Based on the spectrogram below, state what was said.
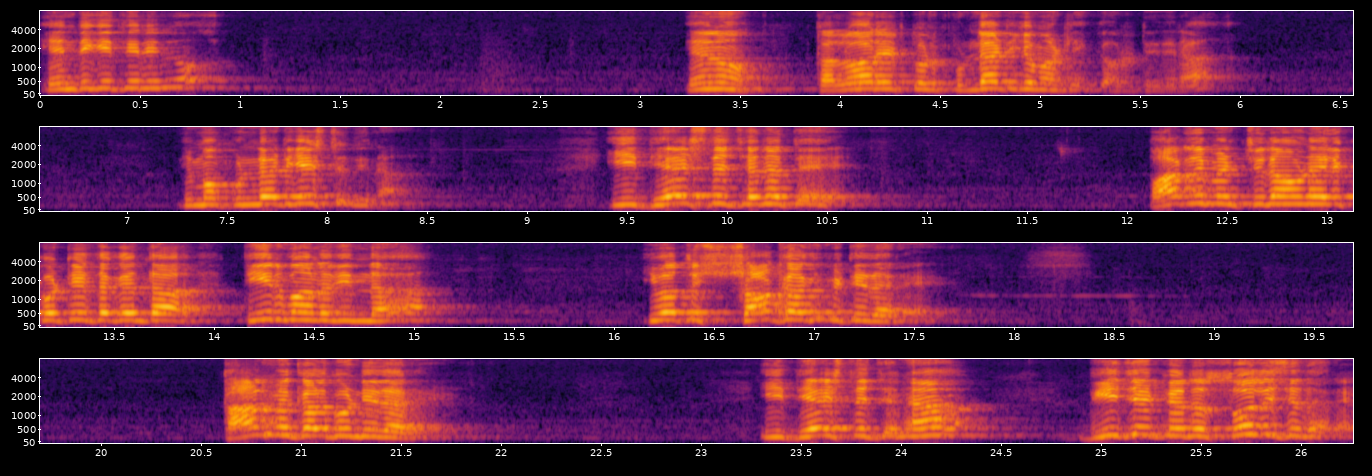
ಏನು ತೆಗಿತೀರಿ ನೀವು? ಏನು, ತಲ್ವಾರ್ ಇಟ್ಕೊಂಡು ಪುಂಡಾಟಿಕೆ ಮಾಡಲಿಕ್ಕೆ ಹೊರಟಿದ್ದೀರಾ? ನಿಮ್ಮ ಪುಂಡಾಟಿಕೆ ಎಷ್ಟು ದಿನ? ಈ ದೇಶದ ಜನತೆ ಪಾರ್ಲಿಮೆಂಟ್ ಚುನಾವಣೆಯಲ್ಲಿ ಕೊಟ್ಟಿರ್ತಕ್ಕಂಥ ತೀರ್ಮಾನದಿಂದ ಇವತ್ತು ಶಾಕ್ ಆಗಿಬಿಟ್ಟಿದ್ದಾರೆ ತಾಳ್ಮೆ ಕಳ್ಕೊಂಡಿದ್ದಾರೆ. ಈ ದೇಶದ ಜನ ಬಿ ಜೆ ಪಿಯನ್ನು ಸೋಲಿಸಿದ್ದಾರೆ.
